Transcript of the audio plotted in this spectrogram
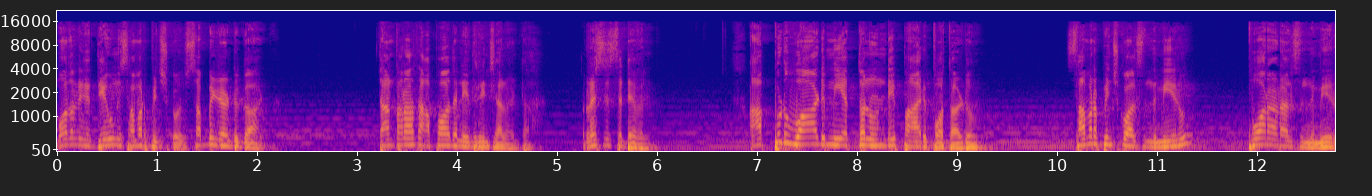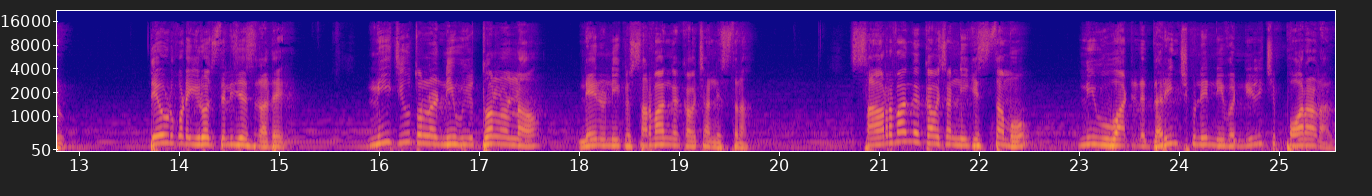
మొదటిగా దేవుని సమర్పించుకో సబ్మిట్ అంటు గాడ్ దాని తర్వాత అపవాదాన్ని ఎదిరించాలంట. రెసిస్ ద డెవల్ అప్పుడు వాడు మీ ఎద్ద నుండి పారిపోతాడు. సమర్పించుకోవాల్సింది మీరు పోరాడాల్సింది మీరు. దేవుడు కూడా ఈరోజు తెలియజేసిన అదే. నీ జీవితంలో నీవు యుద్ధంలో ఉన్నావు నేను నీకు సర్వాంగ కవచాన్ని ఇస్తున్నా. సర్వాంగ కవచం నీకు ఇస్తాము నీవు వాటిని ధరించుకుని నీవు నిలిచి పోరాడాలి.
